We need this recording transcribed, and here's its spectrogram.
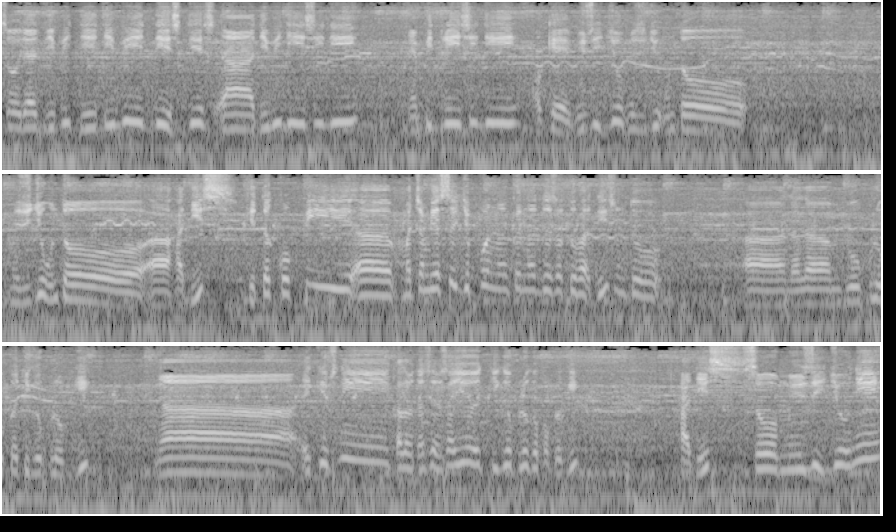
So dia DVD, TV, disc, disc, uh, DVD, CD, MP3, CD. Okey, music juke, music juke untuk music juke untuk uh, hard disk. Kita copy uh, macam biasa je pun akan ada satu hard disk untuk uh, dalam 20 ke 30 gig. Uh, Eclipse ni kalau tak silap saya 30 ke 40 gig hard disk. So music juke ni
